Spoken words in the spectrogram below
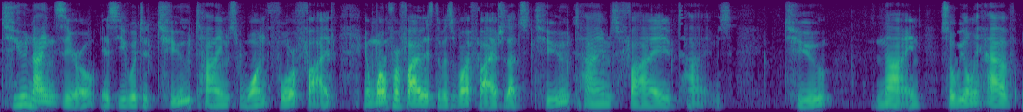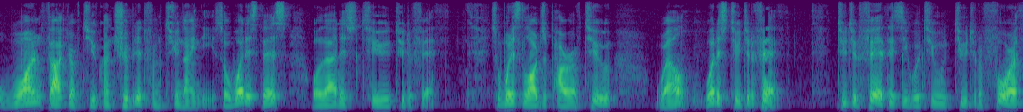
290 is equal to 2 times 145, and 145 is divisible by 5, so that's 2 times 5 times 2, 9. So we only have one factor of 2 contributed from 290. So what is this? Well, that is 2 to the 5th. So what is the largest power of 2? Well, what is 2 to the 5th? 2 to the 5th is equal to 2 to the 4th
